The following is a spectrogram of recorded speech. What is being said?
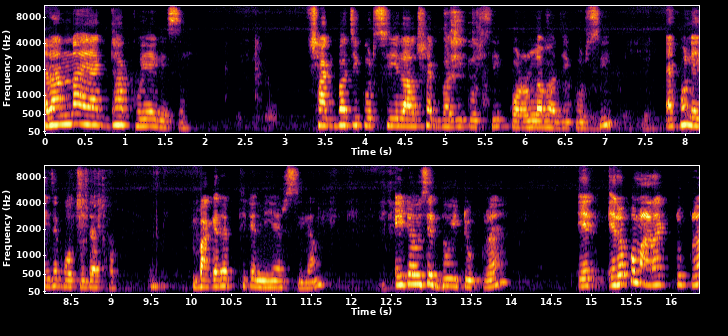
রান্না এক ধাপ হয়ে গেছে। শাক ভাজি করছি, লাল শাক ভাজি করছি, করলা ভাজি করছি। এখন এই যে কচু দেখো, বাগেরহাট থেকে নিয়ে আসছিলাম। এইটা হচ্ছে দুই টুকরা। এর, এরকম আর এক টুকরা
